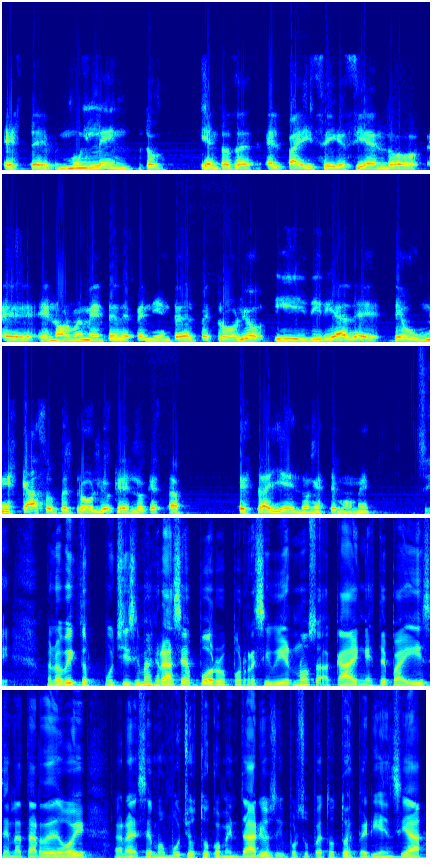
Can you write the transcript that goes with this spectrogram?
este, muy lento y entonces el país sigue siendo eh, enormemente dependiente del petróleo y diría de, un escaso petróleo que es lo que está extrayendo en este momento. Sí. Bueno, Víctor, muchísimas gracias por, por, recibirnos acá en este país en la tarde de hoy. Agradecemos mucho tus comentarios y por supuesto tu experiencia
